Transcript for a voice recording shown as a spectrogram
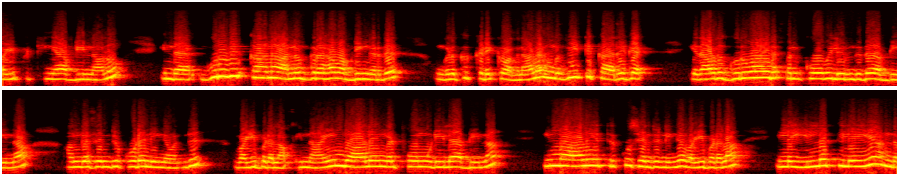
வழிபட்டீங்க அப்படின்னாலும் இந்த குருவிற்கான அனுகிரகம் அப்படிங்கிறது உங்களுக்கு கிடைக்கும். அதனால உங்க வீட்டுக்கு அருக ஏதாவது குருவாயூரப்பன் கோவில் இருந்தது அப்படின்னா அங்க சென்று கூட நீங்க வந்து வழிபடலாம். இந்த ஐந்து ஆலயங்கள் போக முடியல அப்படின்னா இந்த ஆலயத்திற்கும் சென்று நீங்க வழிபடலாம். இல்ல இல்லத்திலேயே அந்த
